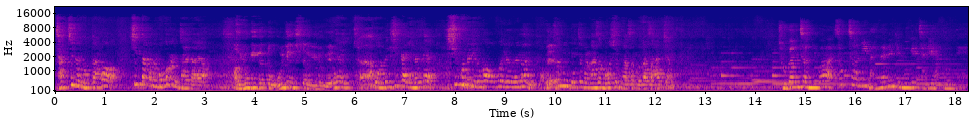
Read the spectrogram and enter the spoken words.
잡지는 못하고 식당으로 먹으러는 잘 가요. 아 여기가 또 올갱이 시장이 유명해요? 예, 저 올뱅이 식당 있는데 식구들이 누가 오고 이러면은 네. 손님 대접을 가서 모시고 가서 그 가서 하죠. 조강천과 석천이 만나는 길목에 자리한 동네.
